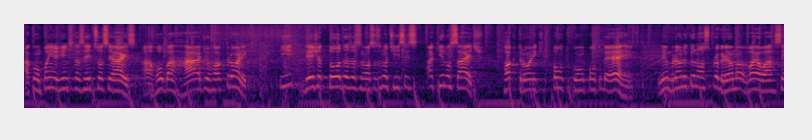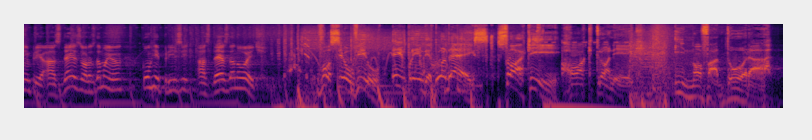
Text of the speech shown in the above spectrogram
Acompanhe a gente nas redes sociais, arroba Rádio Rocktronic. E veja todas as nossas notícias aqui no site rocktronic.com.br. Lembrando que o nosso programa vai ao ar sempre às 10 horas da manhã, com reprise às 10 da noite. Você ouviu Empreendedor 10, só aqui, Rocktronic, inovadora.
